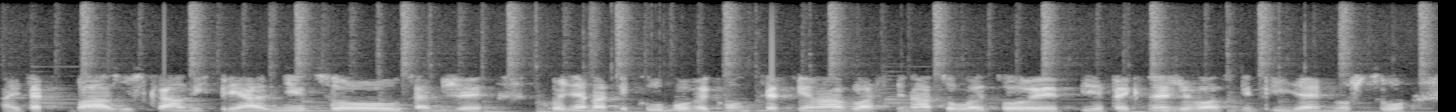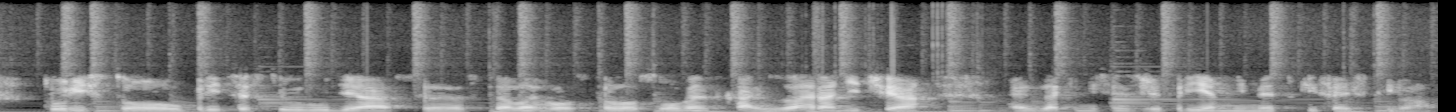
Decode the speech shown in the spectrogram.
aj takú bázu skálnych priaznivcov, takže chodia na tie klubové koncerty a vlastne na to leto je, je pekné, že vlastne príde aj množstvo turistov, pricestujú ľudia z, z, celého, z celého Slovenska aj zo zahraničia a je taký myslím si, že príjemný mestský festival.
